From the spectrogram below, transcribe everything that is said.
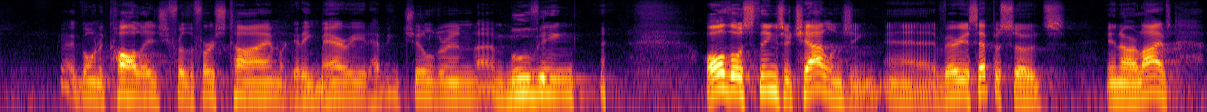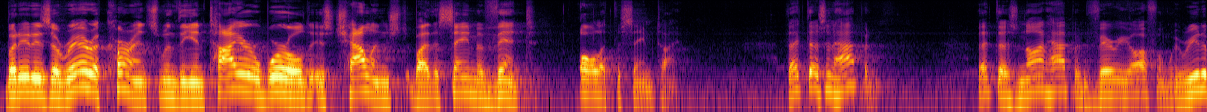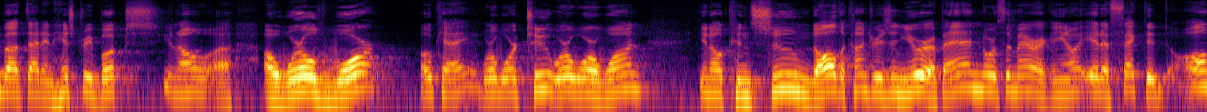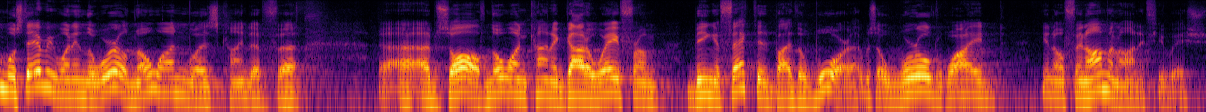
going to college for the first time, or getting married, having children, moving, All those things are challenging, uh, various episodes in our lives, but it is a rare occurrence when the entire world is challenged by the same event all at the same time. That doesn't happen. That does not happen very often. We read about that in history books, you know, uh, a world war, okay, World War II, World War I, you know, consumed all the countries in Europe and North America. You know, it affected almost everyone in the world. No one was kind of uh, uh, absolved. No one kind of got away from being affected by the war. That was a worldwide you know, phenomenon, if you wish.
